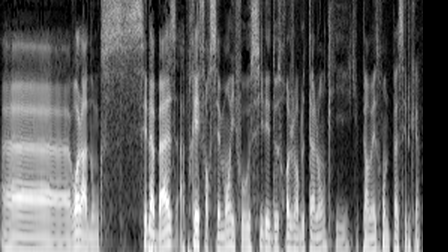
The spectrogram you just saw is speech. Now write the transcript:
voilà, donc c'est la base. Après, forcément, il faut aussi les 2-3 joueurs de talent qui, permettront de passer le cap.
